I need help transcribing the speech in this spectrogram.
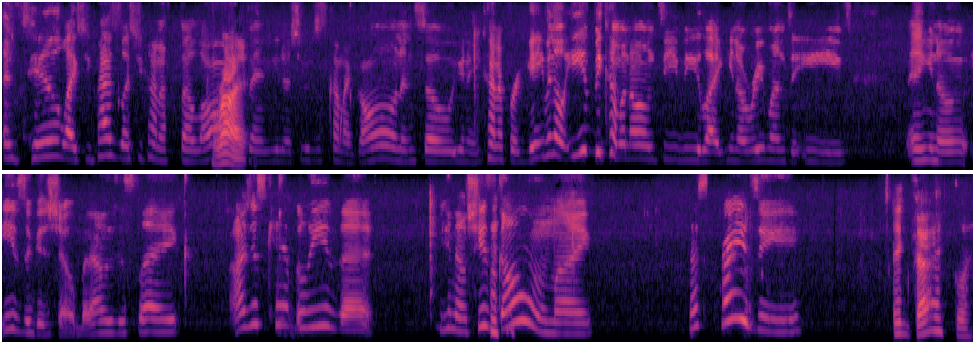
Until like she passed, like she kind of fell off, Right. and you know she was just kind of gone, and so you know you kind of forget. Even though Eve be coming on TV, like you know reruns of Eve, and you know Eve's a good show, but I was just like, I just can't believe that, you know she's gone. Like that's crazy. Exactly.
